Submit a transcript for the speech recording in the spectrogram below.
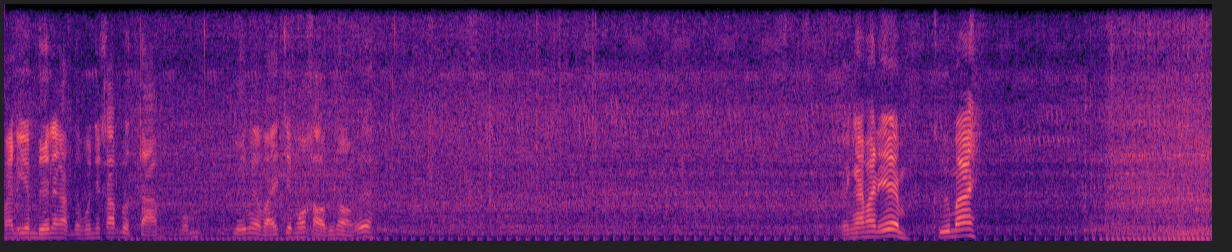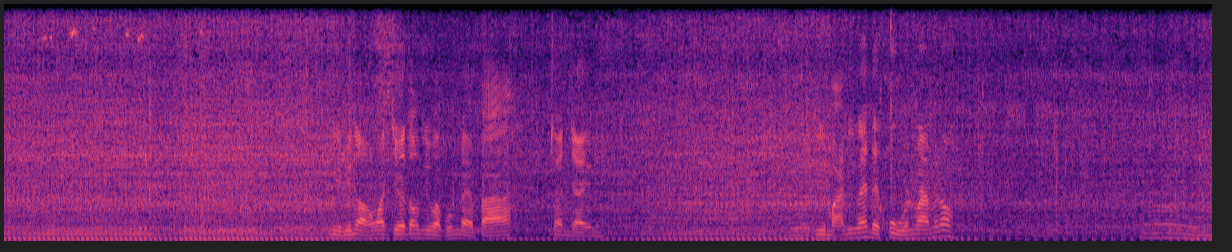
พันเอ็มเดินนะครับเดี๋ยวผมจะขับรถตาม ผมเดินไม่ไหวเจ็บหัวเข่าพี่น้องเออเป็นไงพันเอ็มคือไหมนี่พี่น้องมาเจอต้องที่ว่าผมได้ปลาช่อนใหญ่นี่ดีหมานี่ไหมได้ขู่มันมาไมเนาะอืม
